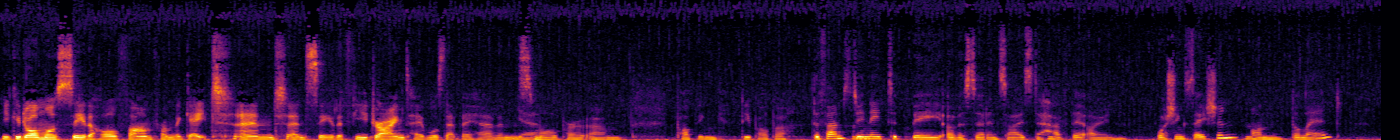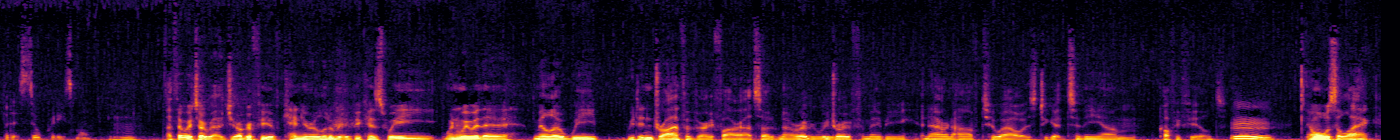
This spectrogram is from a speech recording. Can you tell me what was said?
you could almost see the whole farm from the gate and and see the few drying tables that they have and the yeah. small pro, um, popping depulper. The farms do mm. need to be of a certain size to have their own washing station mm. on the land, but it's still pretty small. Mm-hmm. I thought we talked about the geography of Kenya a little bit because we, when we were there, Miller, we we didn't drive for very far outside of Nairobi. Mm-hmm. We drove for maybe an hour and a half, two hours to get to the um, coffee fields. Mm. And what was it like?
